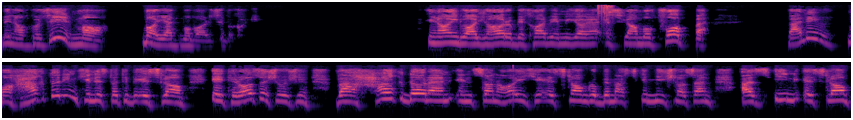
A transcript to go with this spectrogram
بناگزیر ما باید مبارزه بکنیم. اینا این واژه ها رو به کار میگن اسلام و فوب. بله ما حق داریم که نسبت به اسلام اعتراض داشته باشیم و حق دارن انسان هایی که اسلام رو به مسکه می‌شناسن از این اسلام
